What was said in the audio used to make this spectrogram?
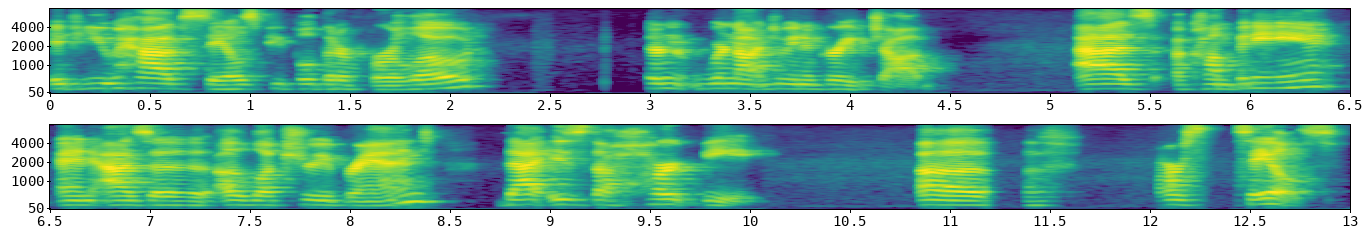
if you have salespeople that are furloughed, we're not doing a great job. As a company and as a, a luxury brand, that is the heartbeat of our sales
